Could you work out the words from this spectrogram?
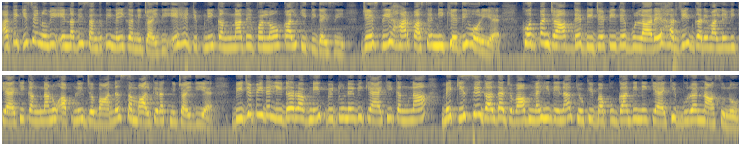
ਅਤੇ ਕਿਸੇ ਨੂੰ ਵੀ ਇਹਨਾਂ ਦੀ ਸੰਗਤੀ ਨਹੀਂ ਕਰਨੀ ਚਾਹੀਦੀ। ਇਹ ਟਿੱਪਣੀ ਕੰਗਨਾ ਦੇ ਵੱਲੋਂ ਕੱਲ ਕੀਤੀ ਗਈ ਸੀ, ਜਿਸ ਦੀ ਹਰ ਪਾਸੇ ਨਿਖੇਧੀ ਹੋ ਰਹੀ ਹੈ। ਖੁਦ ਪੰਜਾਬ ਦੇ ਬੀਜੇਪੀ ਦੇ ਬੁਲਾਰੇ ਹਰਜੀਤ ਗਰੇਵਾਲ ਨੇ ਵੀ ਕਿਹਾ ਕਿ ਕੰਗਨਾ ਨੂੰ ਆਪਣੀ ਜ਼ਬਾਨ ਸੰਭਾਲ ਕੇ ਰੱਖਣੀ ਚਾਹੀਦੀ ਹੈ। ਬੀਜੇਪੀ ਦੇ ਲੀਡਰ ਰਵਨੀਤ ਬਿੱਟੂ ਨੇ ਵੀ ਕਿਹਾ ਕਿ ਕੰਗਨਾ, ਮੈਂ ਕਿਸੇ ਗੱਲ ਦਾ ਜਵਾਬ ਨਹੀਂ ਦੇਣਾ, ਕਿਉਂਕਿ ਬਾਪੂ ਗਾਂਧੀ ਨੇ ਕਿਹਾ ਕਿ ਬੁਰਾ ਨਾ ਸੁਣੋ।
